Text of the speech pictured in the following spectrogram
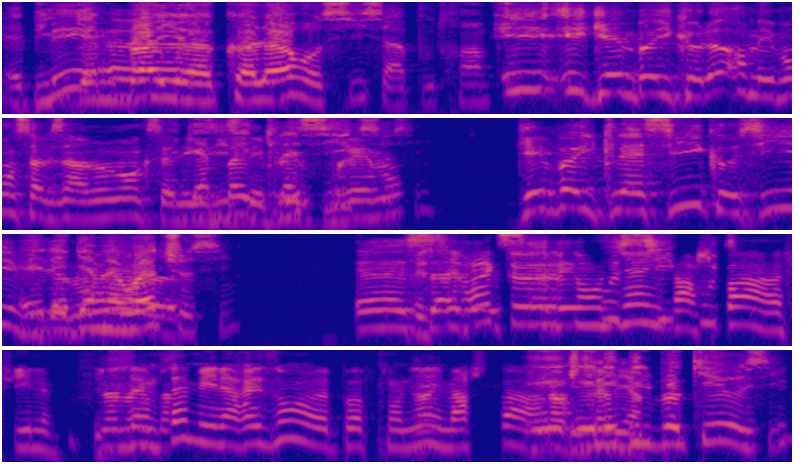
Et puis Mais, Game Boy euh, Color aussi, ça a poutré un peu. Et, et Game Boy Color, mais bon, ça faisait un moment que ça n'existait plus vraiment. aussi. Game Boy classique aussi, Et les évidemment. Game Watch euh, aussi. euh, c'est vrai que ton lien il marche pas, hein, Phil. Je Non, non, comme non. ça, mais il a raison, euh, pauvre, ton lien Ouais. il marche pas. Et- hein. Et, marche et les. Bilboquets aussi.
